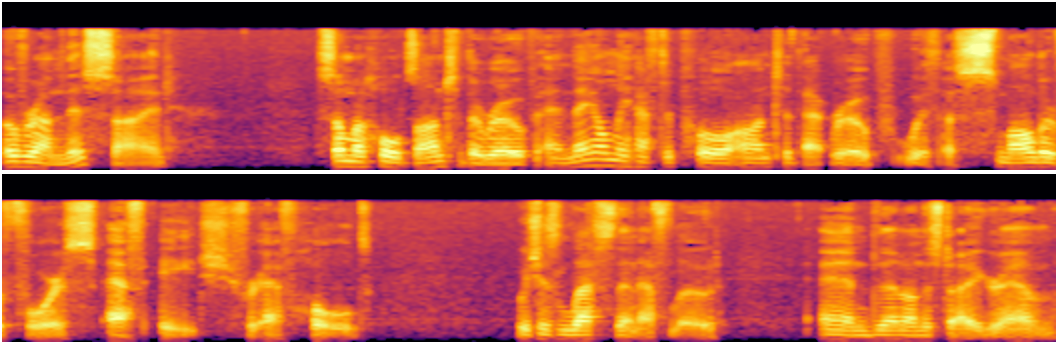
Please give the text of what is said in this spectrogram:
over on this side, someone holds onto the rope and they only have to pull onto that rope with a smaller force, FH, for F hold, which is less than F load. And then on this diagram,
